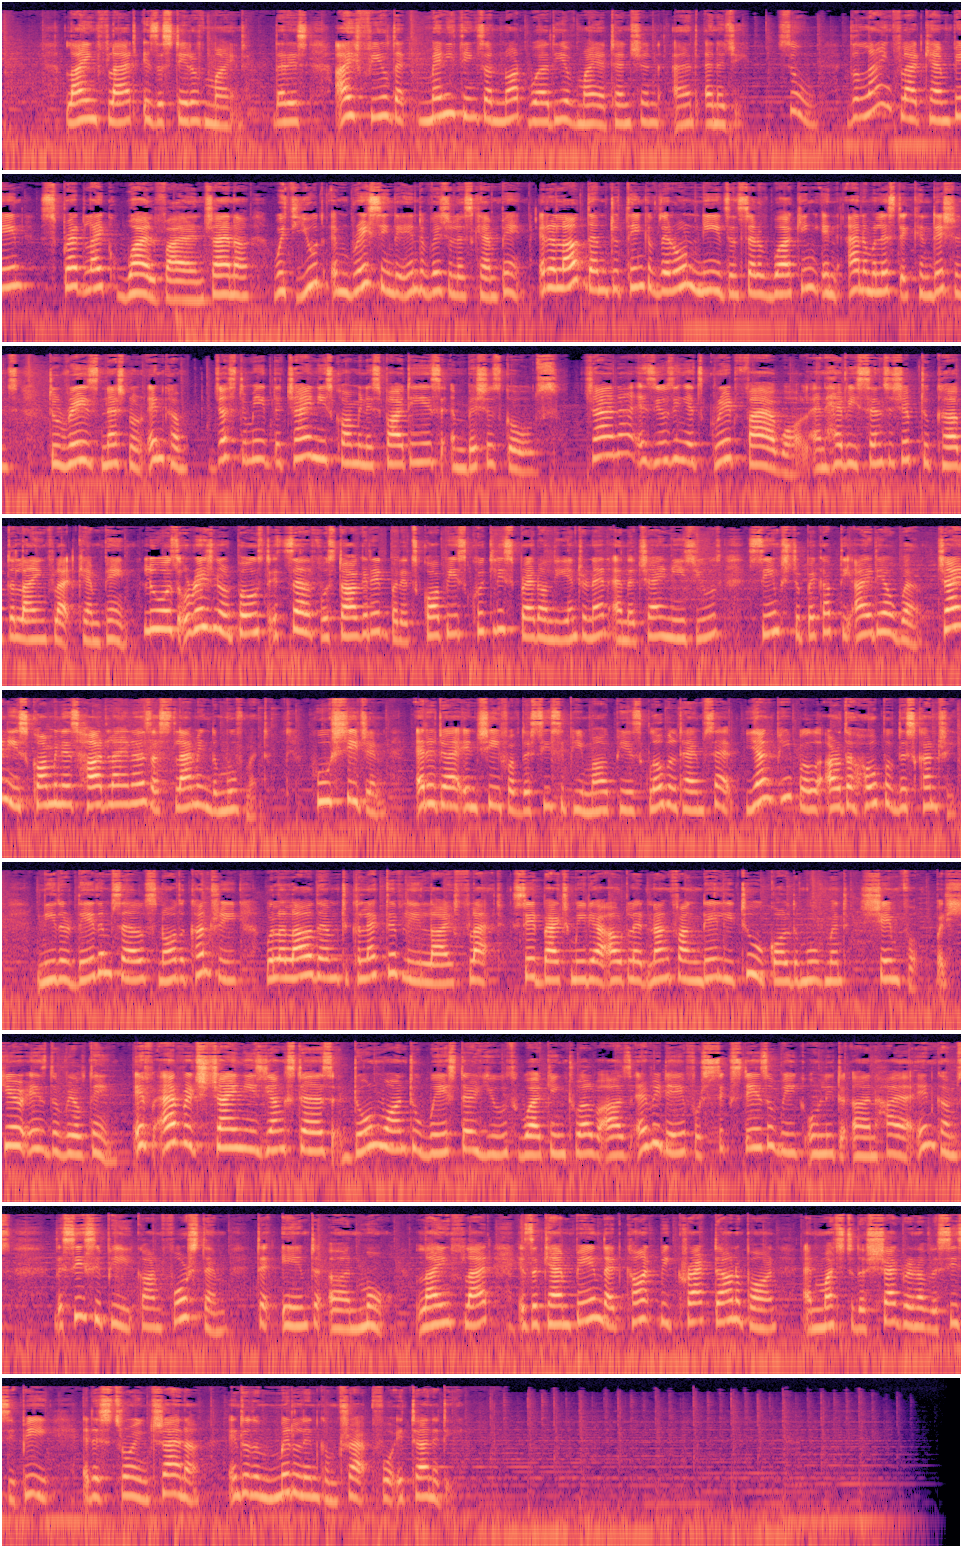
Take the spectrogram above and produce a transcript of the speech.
Lying flat is a state of mind. That is, I feel that many things are not worthy of my attention and energy. Soon, the Lying Flat campaign spread like wildfire in China, with youth embracing the individualist campaign. It allowed them to think of their own needs instead of working in animalistic conditions to raise national income just to meet the Chinese Communist Party's ambitious goals. China is using its Great Firewall and heavy censorship to curb the Lying Flat campaign. Luo's original post itself was targeted, but its copies quickly spread on the internet, and the Chinese youth seems to pick up the idea well. Chinese communist hardliners are slamming the movement. Hu Xijin, editor in chief of the CCP mouthpiece Global Times, said Young people are the hope of this country. Neither they themselves nor the country will allow them to collectively lie flat. State backed media outlet Nanfang Daily too called the movement shameful. But here is the real thing if average Chinese youngsters don't want to waste their youth working 12 hours every day for six days a week only to earn higher incomes, the CCP can't force them to aim to earn more. Lying Flat is a campaign that can't be cracked down upon, and much to the chagrin of the CCP, it is throwing China into the middle income trap for eternity.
